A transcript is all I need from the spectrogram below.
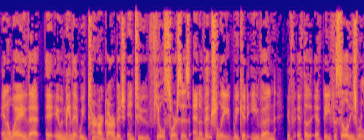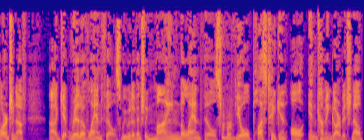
in a way that it, it would mean that we'd turn our garbage into fuel sources and eventually we could even, if, if the, if the facilities were large enough, uh, get rid of landfills. We would eventually mine the landfills for Mm-hmm. fuel plus take in all incoming garbage. Now,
